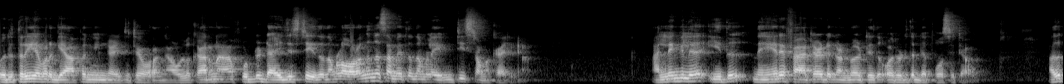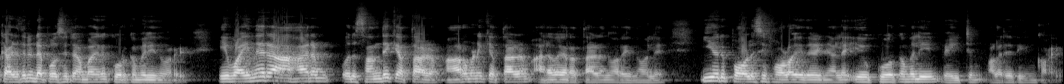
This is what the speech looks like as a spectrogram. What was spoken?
ഒരു ത്രീ അവർ ഗ്യാപ്പെങ്കിലും കഴിച്ചിട്ടേ ഉറങ്ങാവുള്ളൂ. കാരണം ആ ഫുഡ് ഡൈജസ്റ്റ് ചെയ്ത് നമ്മൾ ഉറങ്ങുന്ന സമയത്ത് നമ്മൾ എം ടി സ്റ്റമക്ക് ആയിരിക്കണം. അല്ലെങ്കിൽ ഇത് നേരെ ഫാറ്റായിട്ട് കൺവേർട്ട് ചെയ്ത് ഓരോരുത്തർ ഡെപ്പോസിറ്റ് ആവും. അത് കഴുത്തിൽ ഡെപ്പോസിറ്റ് ആകുമ്പോൾ അതിന് കുറുക്കമ്പലി എന്ന് പറയും. ഈ വൈകുന്നേരം ആഹാരം ഒരു സന്ധ്യയ്ക്ക് അത്താഴം ആറു മണിക്ക് അത്താഴം അരവയർ അത്താഴം എന്ന് പറയുന്ന പോലെ ഈ ഒരു പോളിസി ഫോളോ ചെയ്ത് കഴിഞ്ഞാൽ ഈ കൂർക്കമ്പലിയും വെയിറ്റും വളരെയധികം കുറയും.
